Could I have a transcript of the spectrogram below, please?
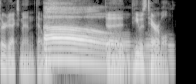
third X Men? That was Oh, Uh, he was terrible.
